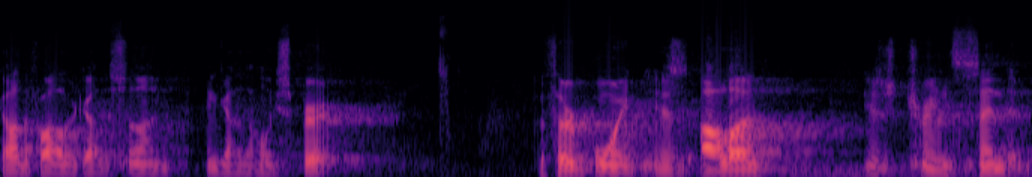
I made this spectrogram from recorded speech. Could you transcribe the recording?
God the Father, God the Son, and God the Holy Spirit. The third point is Allah is transcendent.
